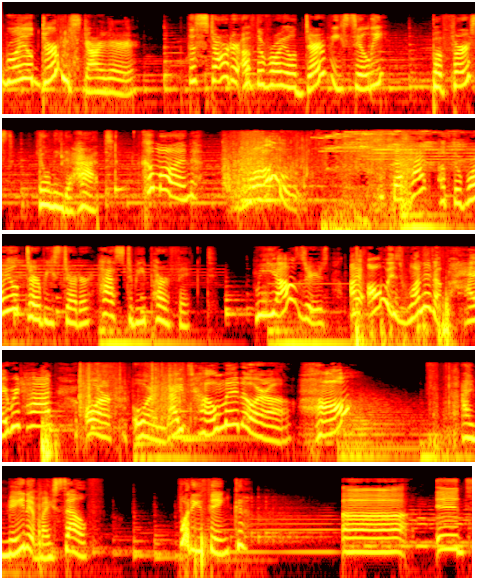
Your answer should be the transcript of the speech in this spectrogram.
a Royal Derby starter? The starter of the Royal Derby, silly. But first, you'll need a hat. Come on! Whoa! The hat of the Royal Derby starter has to be perfect. Meowsers, I always wanted a pirate hat, or or a knight's helmet, or a huh? I made it myself. What do you think? Uh, it's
